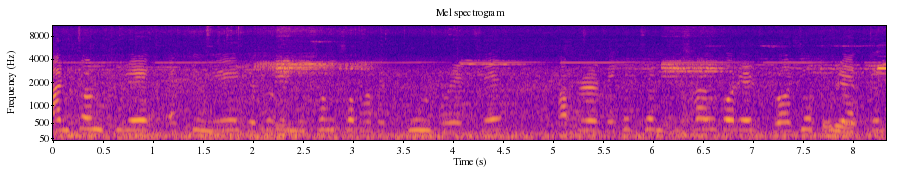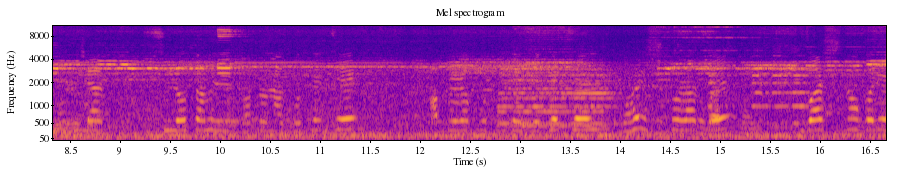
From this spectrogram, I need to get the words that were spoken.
কাঞ্চনপুরে একটি মেয়ে যেভাবে নৃশংসভাবে খুন হয়েছে আপনারা দেখেছেন বিশালগড়ের ব্রজপুরে একজন মহিলার শ্লীলতাহানির ঘটনা ঘটেছে। আপনারা পত্রিকায় দেখেছেন মহেশখোলাতে সুভাষনগরে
